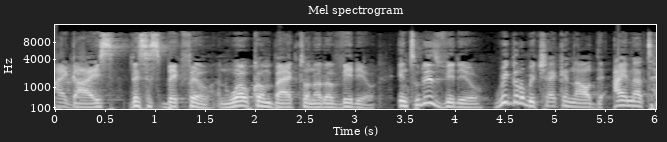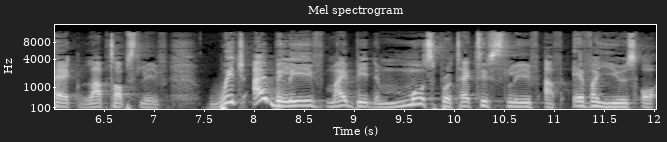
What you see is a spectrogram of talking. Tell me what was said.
Hi guys, this is Big Phil and welcome back to another video. In today's video, we're going to be checking out the Inateck laptop sleeve, which I believe might be the most protective sleeve I've ever used or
